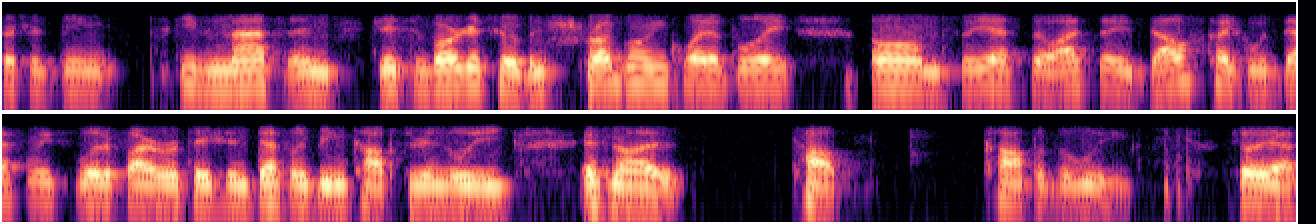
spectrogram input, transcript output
such as being Steven Matz and Jason Vargas, who have been struggling quite a bit. Um, so yeah, so I'd say Dallas Keuchel would definitely solidify our rotation, definitely being top three in the league, if not top top of the league. So yeah,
